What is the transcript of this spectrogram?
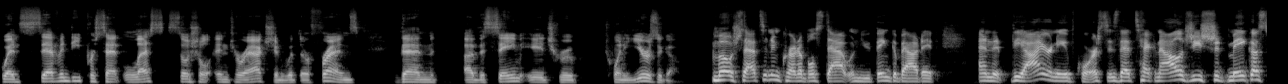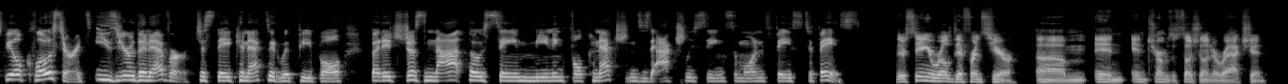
who had 70% less social interaction with their friends than uh, the same age group 20 years ago. Mosheh, that's an incredible stat when you think about it. And it, the irony, of course, is that technology should make us feel closer. It's easier than ever to stay connected with people, but it's just not those same meaningful connections as actually seeing someone face to face. They're seeing a real difference here um, in in terms of social interaction.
